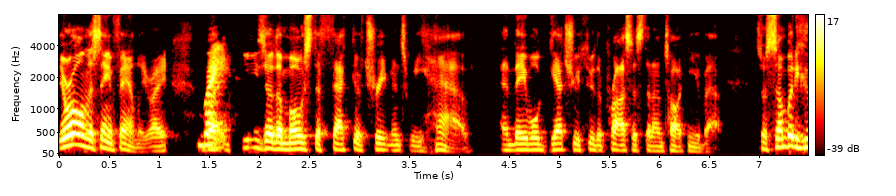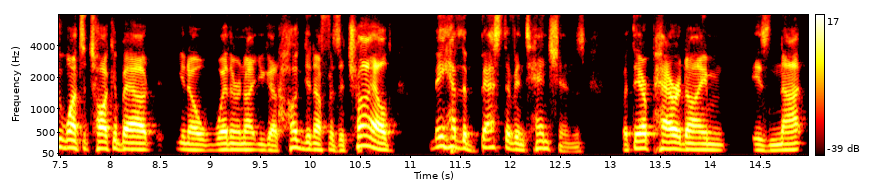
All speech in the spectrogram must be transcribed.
they're all in the same family, right? Right. But these are the most effective treatments we have, and they will get you through the process that I'm talking about. So somebody who wants to talk about, you know, whether or not you got hugged enough as a child may have the best of intentions, but their paradigm is not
